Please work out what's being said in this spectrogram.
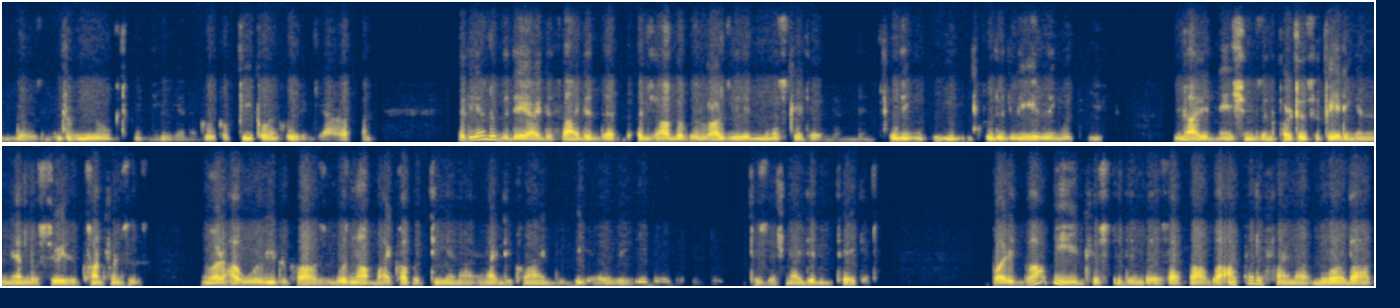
there was an interview between me and a group of people, including Gareth. And at the end of the day, I decided that a job that was largely administrative, including included liaising with the United Nations and participating in an endless series of conferences, no matter how worthy the cause, was not my cup of tea, and I, and I declined the, uh, the, the position. I didn't take it. But it got me interested in this. I thought, well, I've got to find out more about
